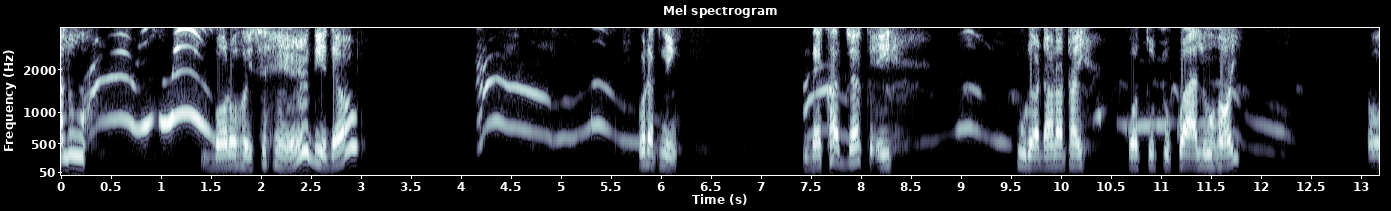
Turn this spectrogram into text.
আলু বড় হয়েছে। হ্যাঁ দিয়ে দাও। ওটা নেই দেখা যাক এই পুরা ডাঁড়াটাই কতটুকু আলু হয়। ও।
